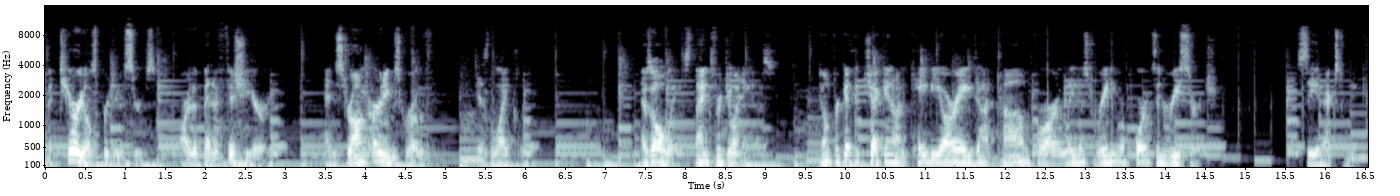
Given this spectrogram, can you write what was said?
Materials producers are the beneficiary, and strong earnings growth is likely. As always, thanks for joining us. Don't forget to check in on KBRA.com for our latest rating reports and research. See you next week.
